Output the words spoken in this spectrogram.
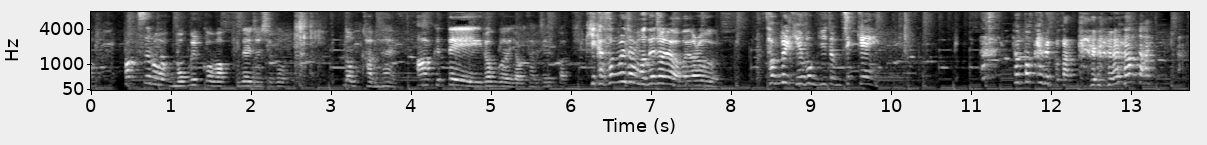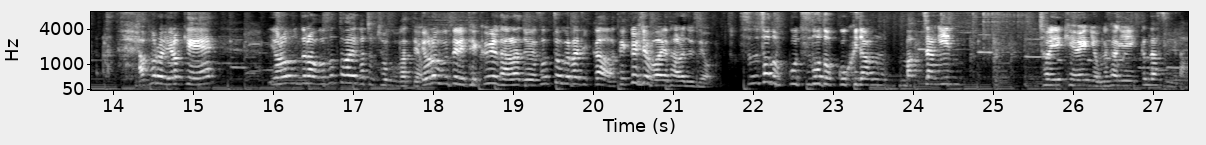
막 박스로 막 먹을 거 막 보내주시고 너무 감사했어 아 그때 이런 거 영상 찍을 거야 기가 선물 좀 보내줘요 여러분. 선물 개봉기 좀 찍게. 협박하는 것 같아 앞으로 이렇게 여러분들하고 소통하니까 좀 좋은 것 같아요. 여러분들이 댓글 달아줘요. 소통을 하니까 댓글 좀 많이 달아주세요. 순서도 없고 두서도 없고 그냥 막장인 저희 계획 영상이 끝났습니다.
